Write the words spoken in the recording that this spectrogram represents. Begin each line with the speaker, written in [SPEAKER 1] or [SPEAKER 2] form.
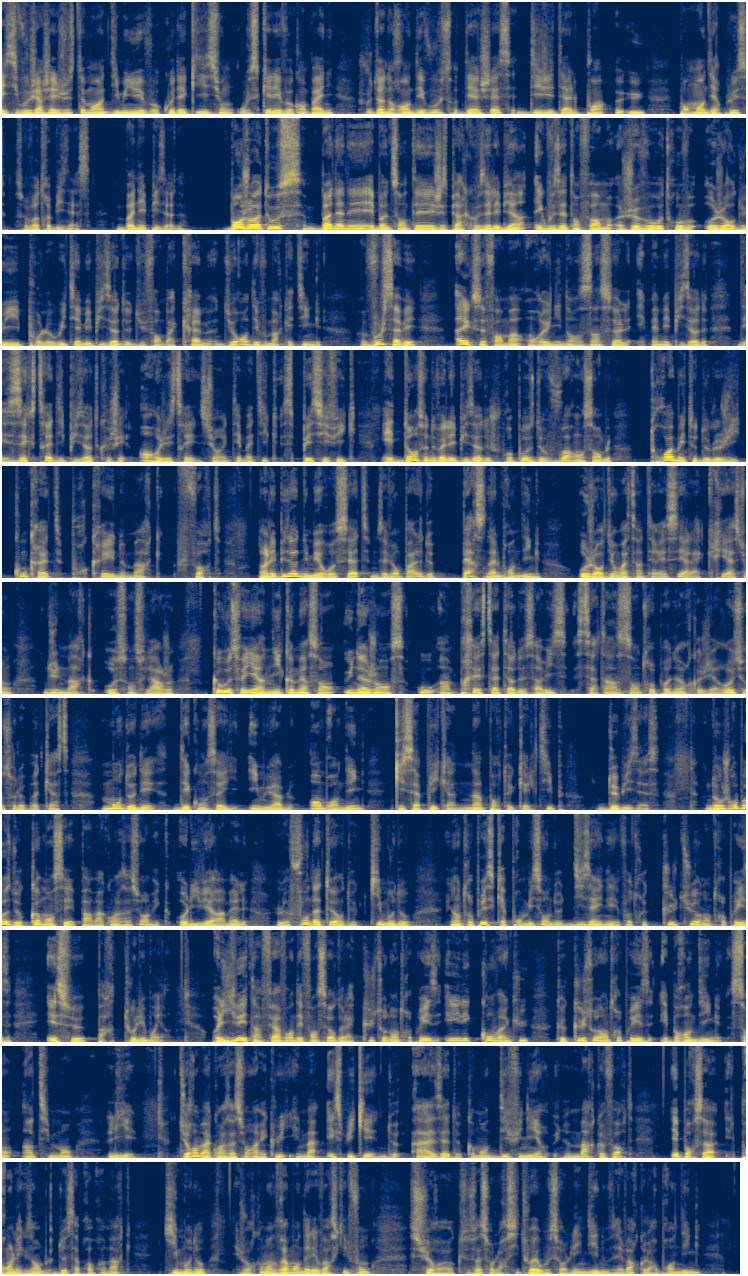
[SPEAKER 1] Et si vous cherchez justement à diminuer vos coûts d'acquisition ou scaler vos campagnes, je vous donne rendez-vous sur dhsdigital.eu pour m'en dire plus sur votre business. Bon épisode. Bonjour à tous, bonne année et bonne santé, j'espère que vous allez bien et que vous êtes en forme. Je vous retrouve aujourd'hui pour le huitième épisode du format crème du rendez-vous marketing. Vous le savez, avec ce format, on réunit dans un seul et même épisode des extraits d'épisodes que j'ai enregistrés sur une thématique spécifique. Et dans ce nouvel épisode, je vous propose de voir ensemble trois méthodologies concrètes pour créer une marque forte. Dans l'épisode numéro 7, nous avions parlé de personal branding. Aujourd'hui, on va s'intéresser à la création d'une marque au sens large. Que vous soyez un e-commerçant, une agence ou un prestataire de services, certains entrepreneurs que j'ai reçus sur le podcast m'ont donné des conseils immuables en branding qui s'appliquent à n'importe quel type de business. Donc je propose de commencer par ma conversation avec Olivier Ramel, le fondateur de Kimono, une entreprise qui a pour mission de designer votre culture d'entreprise et ce par tous les moyens. Olivier est un fervent défenseur de la culture d'entreprise et il est convaincu que culture d'entreprise et branding sont intimement liés. Durant ma conversation avec lui, il m'a expliqué de A à Z comment définir une marque forte et pour ça, il prend l'exemple de sa propre marque Kimono. Et je vous recommande vraiment d'aller voir ce qu'ils font, sur, euh, que ce soit sur leur site web ou sur LinkedIn. Vous allez voir que leur branding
